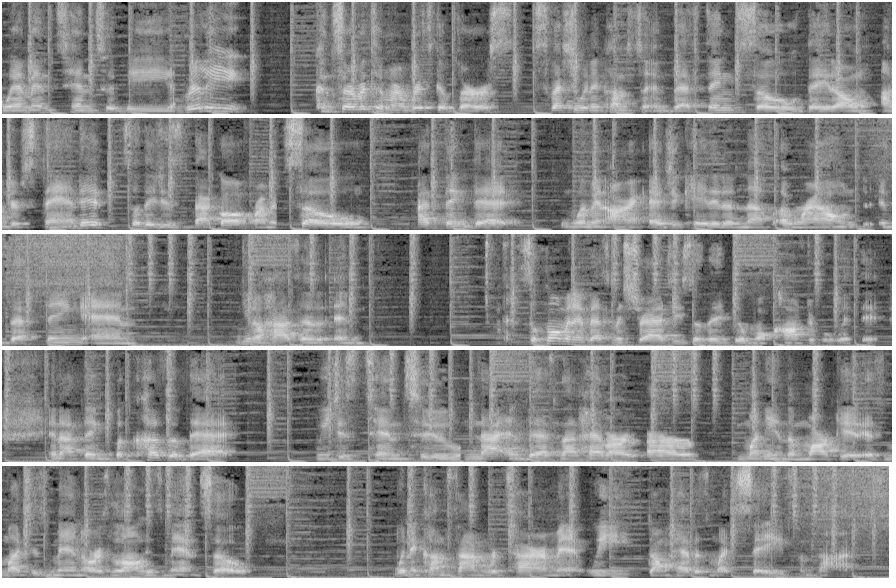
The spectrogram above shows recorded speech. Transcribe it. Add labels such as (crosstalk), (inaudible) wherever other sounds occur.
Women tend to be really conservative and risk averse, especially when it comes to investing. So they don't understand it. So they just back off from it. So I think that women aren't educated enough around investing and, you know, how to, and so form an investment strategy so they feel more comfortable with it. And I think because of that, we just tend to not invest, not have our, our money in the market as much as men or as long as men. So when it comes time to retirement, we don't have as much saved sometimes.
